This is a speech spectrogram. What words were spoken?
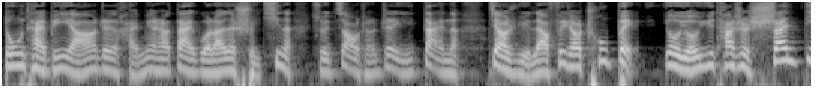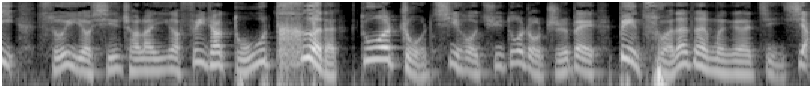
东太平洋这个海面上带过来的水汽呢，所以造成这一带呢降雨量非常充沛。又由于它是山地，所以又形成了一个非常独特的多种气候区、多种植被并存的这么一个景象。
